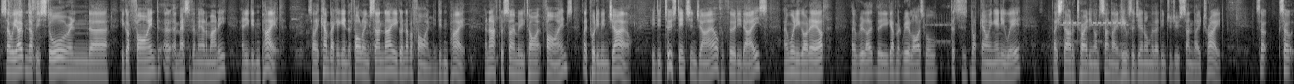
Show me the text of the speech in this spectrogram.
So he opened up his store and uh, he got fined a, a massive amount of money and he didn't pay it. So they come back again the following Sunday, he got another fine, he didn't pay it. And after so many fines, they put him in jail. He did two stints in jail for 30 days, and when he got out, the government realised, well, this is not going anywhere. They started trading on Sunday, and he was the gentleman that introduced Sunday trade. So, so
